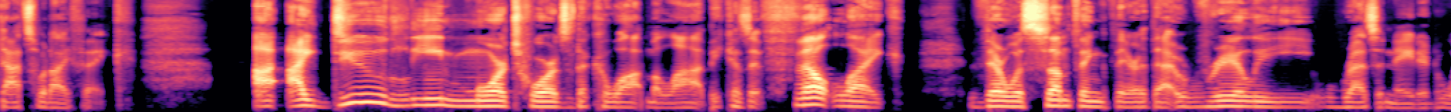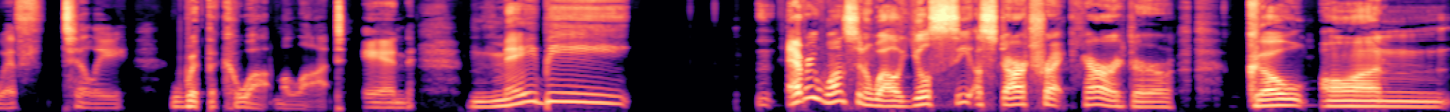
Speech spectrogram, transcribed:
That's what I think. I, I do lean more towards the Qowat Milat because it felt like there was something there that really resonated with Tilly with the Qowat Milat. And maybe every once in a while you'll see a Star Trek character go on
